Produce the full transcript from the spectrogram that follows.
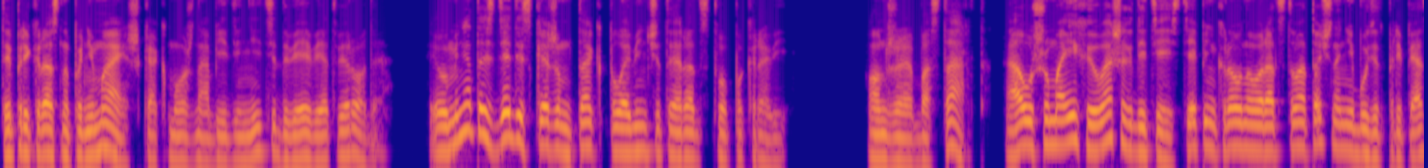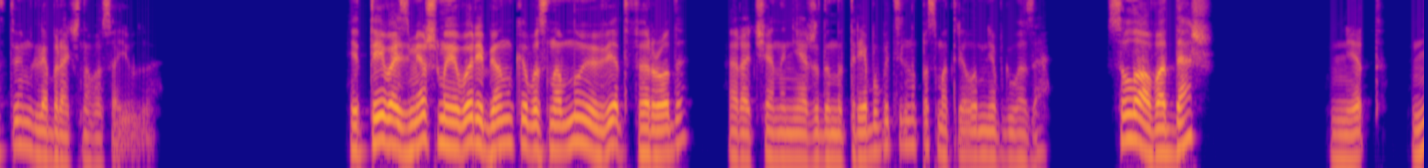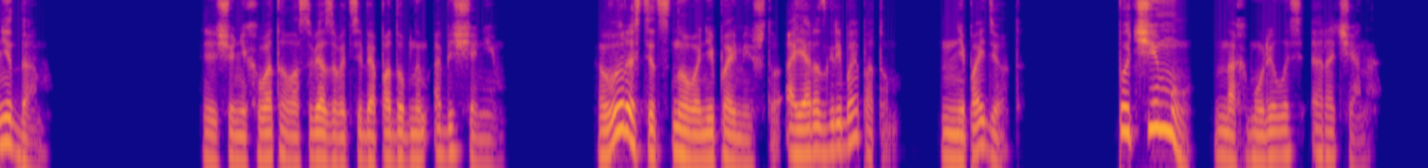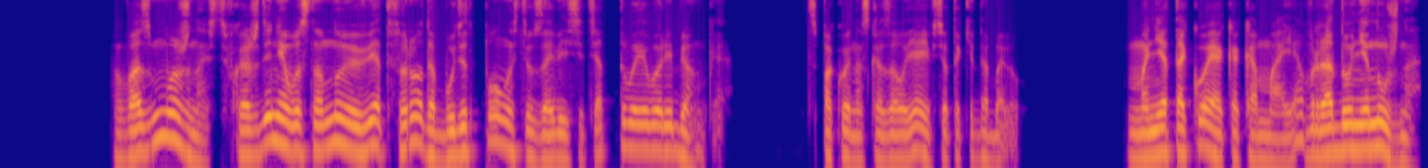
«Ты прекрасно понимаешь, как можно объединить две ветви рода. И у меня-то с дядей, скажем так, половинчатое родство по крови. Он же бастард, а уж у моих и ваших детей степень кровного родства точно не будет препятствием для брачного союза. «И ты возьмешь моего ребенка в основную ветвь рода?» Рачана неожиданно требовательно посмотрела мне в глаза. «Слово дашь?» Нет, не дам. Еще не хватало связывать себя подобным обещанием. Вырастет снова не пойми что, а я разгребай потом. Не пойдет. «Почему?» — нахмурилась Рачана. «Возможность вхождения в основную ветвь рода будет полностью зависеть от твоего ребенка», — спокойно сказал я и все-таки добавил. «Мне такое, как Амайя, в роду не нужно».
